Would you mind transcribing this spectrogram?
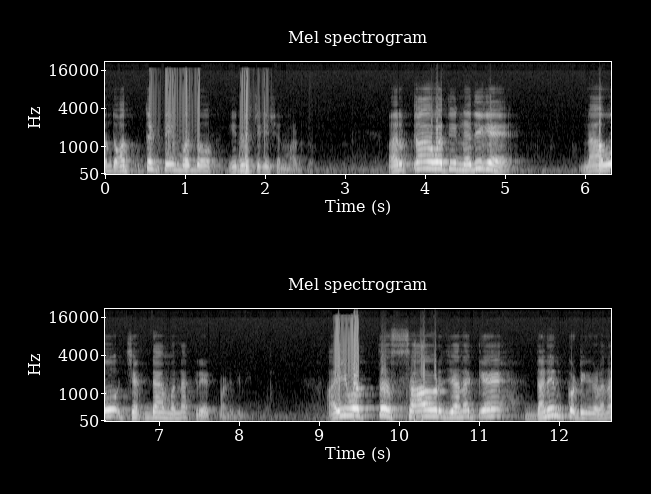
ಒಂದು ಹತ್ತು ಟೀಮ್ ಬಂದು ಇನ್ವೆಸ್ಟಿಗೇಷನ್ ಮಾಡ್ತು. ಅರ್ಕಾವತಿ ನದಿಗೆ ನಾವು ಚೆಕ್ ಡ್ಯಾಮ್ ಅನ್ನ ಕ್ರಿಯೇಟ್ ಮಾಡಿದ್ದೀವಿ. ಐವತ್ತು ಸಾವಿರ ಜನಕ್ಕೆ ದನಿನ್ ಕೊಟ್ಟಿಗೆಗಳನ್ನ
